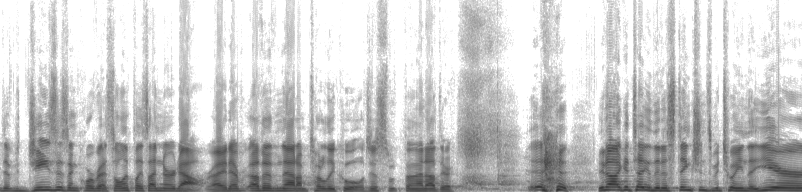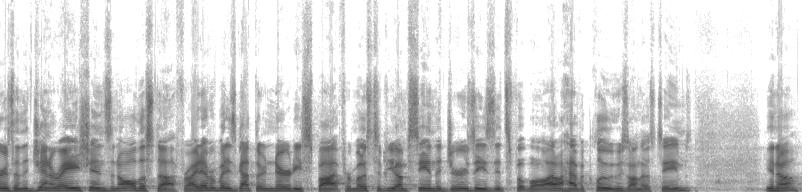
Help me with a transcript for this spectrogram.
the Jesus and Corvettes, the only place I nerd out, right? Other than that, I'm totally cool. Just throwing that out there. you know, I can tell you the distinctions between the years and the generations and all the stuff, right? Everybody's got their nerdy spot. For most of you, I'm seeing the jerseys, it's football. I don't have a clue who's on those teams, you know,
